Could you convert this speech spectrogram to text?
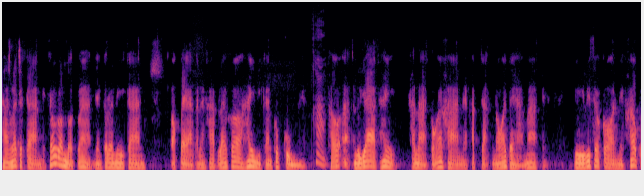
ทางราชการเนี่ยเขากำหนดว่าอย่างกรณีการออกแบบนะครับ แล้วก็ให้มีการควบคุมเนี่ยเขาอนุญาตให้ขนาดของอาคารเนี่ยครับ จากน้อยไปหามากเนี่ยมีวิศวกรเนี่ยเข้าไป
